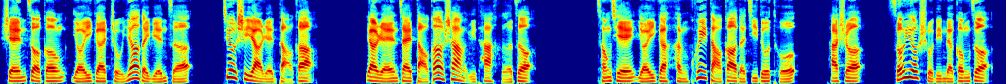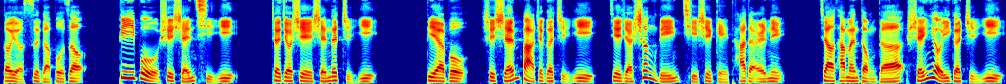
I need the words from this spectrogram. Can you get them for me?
神做工有一个主要的原则，就是要人祷告，要人在祷告上与他合作。从前有一个很会祷告的基督徒，他说，所有属灵的工作都有四个步骤：第一步是神起意，这就是神的旨意；第二步，是神把这个旨意借着圣灵启示给他的儿女，叫他们懂得神有一个旨意，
